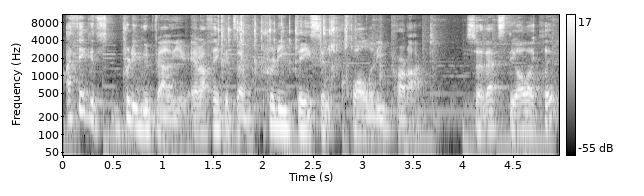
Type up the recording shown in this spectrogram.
I think it's pretty good value and I think it's a pretty decent quality product. So that's the Olloclip.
